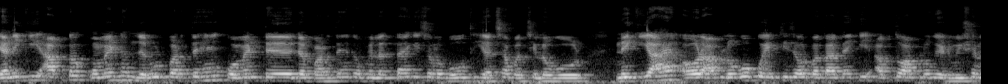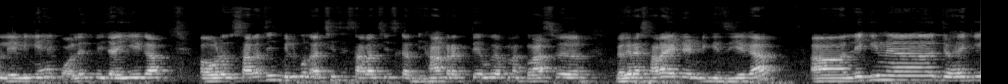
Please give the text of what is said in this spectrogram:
यानी कि आपका कमेंट हम ज़रूर पढ़ते हैं। कमेंट जब पढ़ते हैं तो हमें लगता है कि चलो बहुत ही अच्छा बच्चे लोगों ने किया है और आप लोगों को एक चीज़ और बताते हैं कि अब तो आप लोग एडमिशन ले लिए हैं कॉलेज भी जाइएगा और सारा चीज़ बिल्कुल अच्छे से सारा चीज़ का ध्यान रखते हुए अपना क्लास वगैरह सारा अटेंड कीजिएगा। आ, लेकिन जो है कि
